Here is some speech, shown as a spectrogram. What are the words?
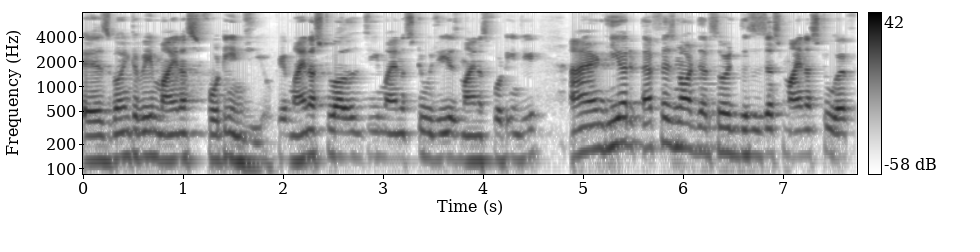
is going to be minus 14g okay minus 12g minus 2g is minus 14g and here f is not there so this is just minus 2f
